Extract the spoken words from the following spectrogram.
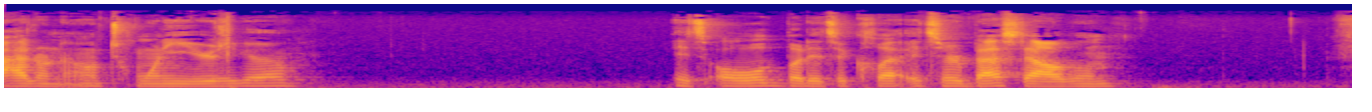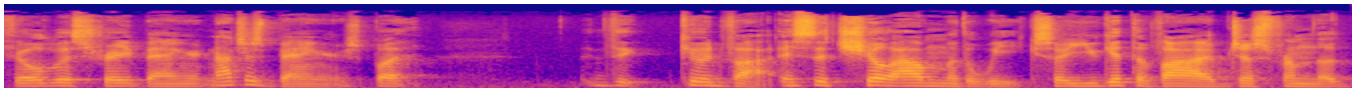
I don't know, 20 years ago. It's old, but it's a cl- it's her best album. Filled with straight bangers, not just bangers, but the good vibe. It's the chill album of the week. So you get the vibe just from the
